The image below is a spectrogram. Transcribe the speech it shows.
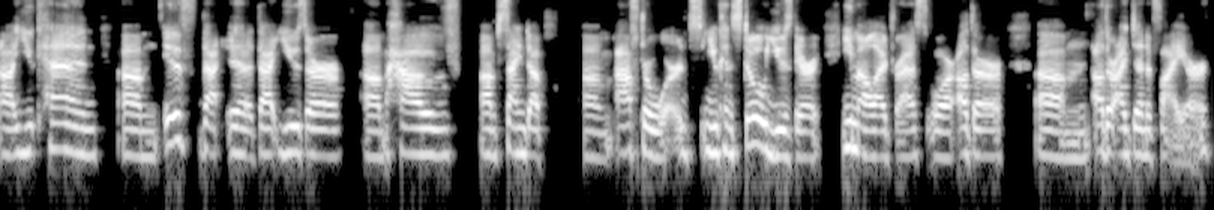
uh, you can um, if that uh, that user um, have signed up um, afterwards, you can still use their email address or other um, other identifier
